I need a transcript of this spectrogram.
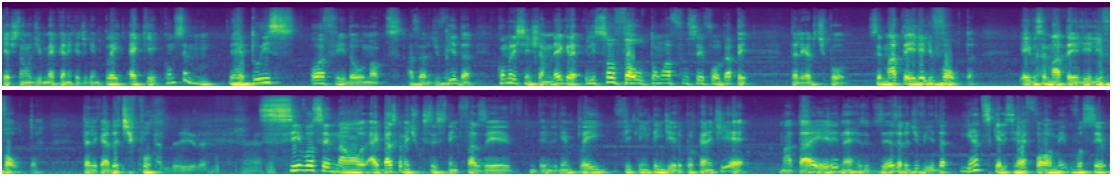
questão de mecânica de gameplay é que quando você reduz ou a Frida ou o Nox a zero de vida, como eles têm chama negra, eles só voltam a ser full HP. Tá ligado? Tipo, você mata ele, ele volta. E aí você mata ele ele volta. Tá ligado? Tipo. É. Se você não. Aí basicamente o que vocês têm que fazer em termos de gameplay, fica entendido por Karant é matar ele, né? Reduzir zero de vida. E antes que ele se reforme, você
